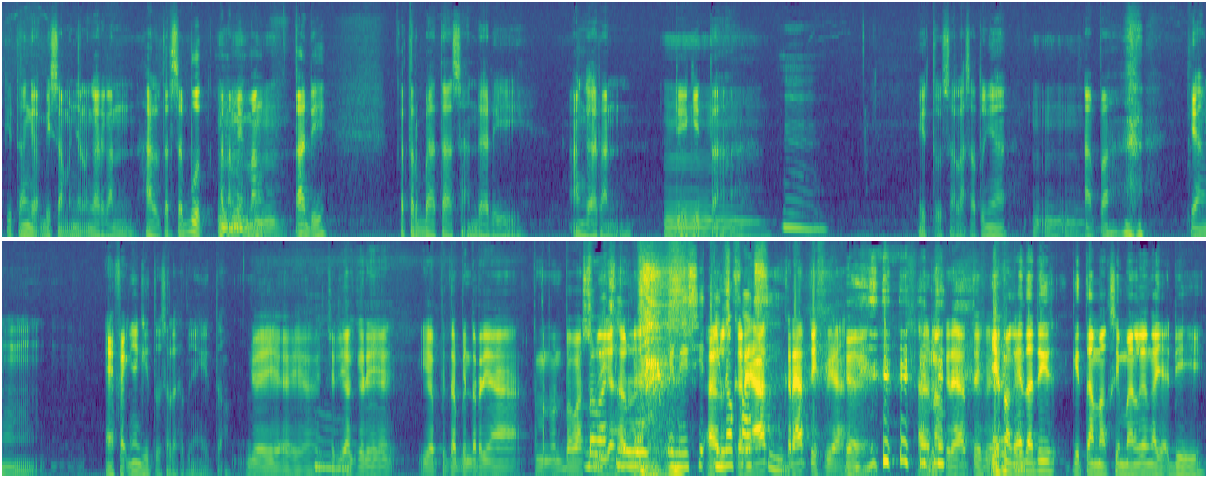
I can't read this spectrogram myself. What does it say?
kita nggak bisa menyelenggarakan hal tersebut karena memang tadi keterbatasan dari anggaran di kita Hmm. itu salah satunya Mm-mm. apa yang efeknya gitu salah satunya itu Ya ya ya. Jadi akhirnya ya pintar-pintarnya teman-teman Bawaslu, ya Bawaslu harus inisi- harus inovasi. kreat- kreatif ya. Ya. harus kreatif ya. ya makanya tadi kita maksimalkan kayak di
